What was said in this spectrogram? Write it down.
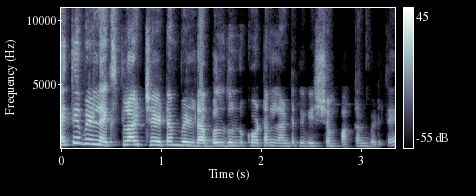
అయితే వీళ్ళు ఎక్స్ప్లాయిట్ చేయటం వీళ్ళు డబ్బులు దున్నుకోవటం లాంటిది విషయం పక్కన పెడితే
